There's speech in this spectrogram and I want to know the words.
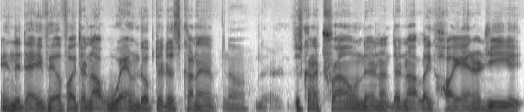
in the Dave Hill fight, they're not wound up. They're just kind of Mm-hmm. No. they're just kind of thrown. They're not they're not like high energy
